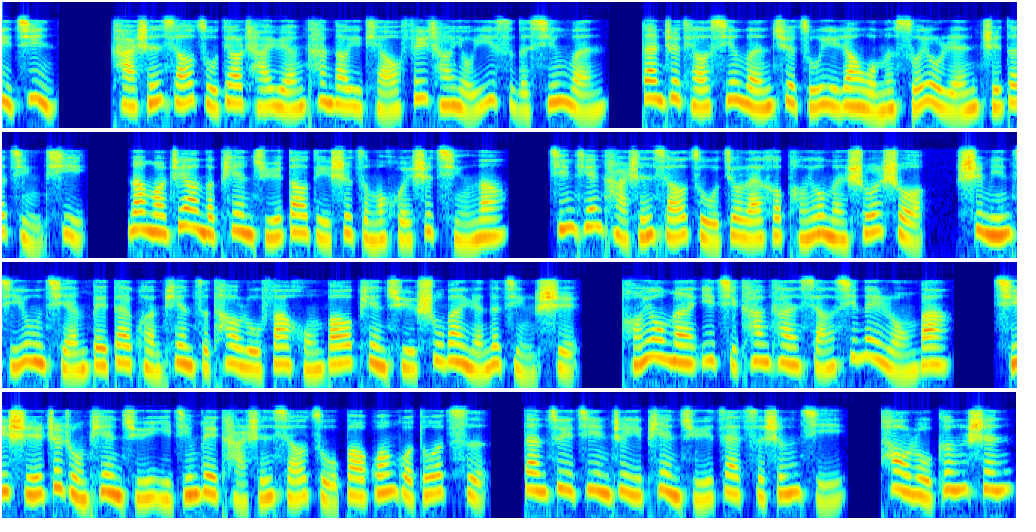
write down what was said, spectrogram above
最近，卡神小组调查员看到一条非常有意思的新闻，但这条新闻却足以让我们所有人值得警惕。那么，这样的骗局到底是怎么回事情呢？今天卡神小组就来和朋友们说说市民急用钱被贷款骗子套路发红包骗取数万元的警示。朋友们一起看看详细内容吧。其实这种骗局已经被卡神小组曝光过多次，但最近这一骗局再次升级，套路更深。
